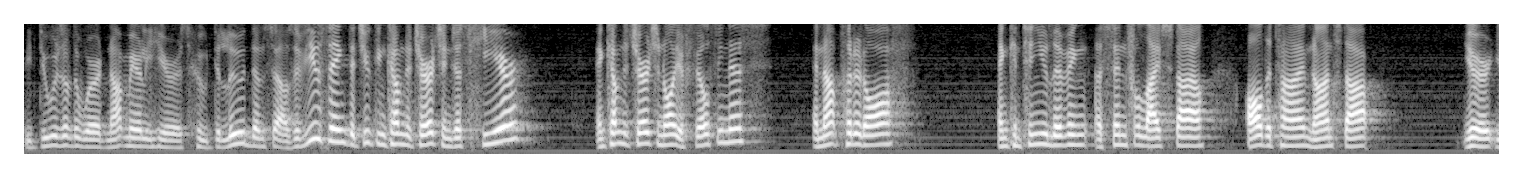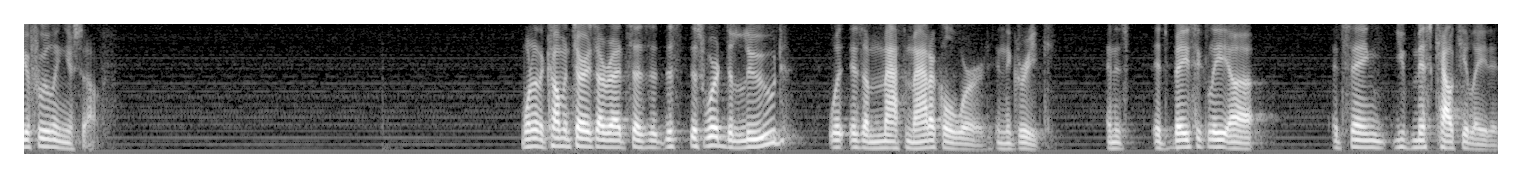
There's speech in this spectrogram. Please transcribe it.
Be doers of the word, not merely hearers who delude themselves. If you think that you can come to church and just hear and come to church in all your filthiness and not put it off and continue living a sinful lifestyle all the time, nonstop, you're, you're fooling yourself. One of the commentaries I read says that this, this word delude is a mathematical word in the Greek. And it's, it's basically uh, it's saying you've miscalculated.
